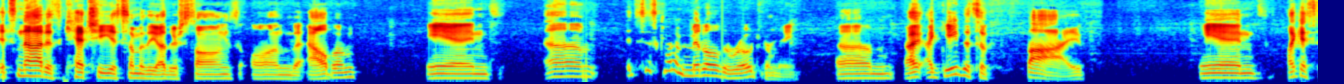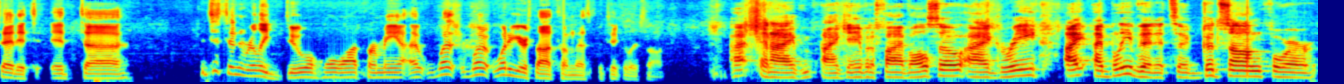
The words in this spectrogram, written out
It's not as catchy as some of the other songs on the album, and um, it's just kind of middle of the road for me. Um, I, I gave this a five, and like I said, it it uh, it just didn't really do a whole lot for me. I, what what what are your thoughts on this particular song? I, and I I gave it a five. Also, I agree. I I believe that it's a good song for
